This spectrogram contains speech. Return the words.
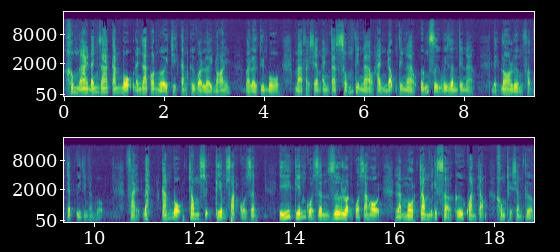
Không ai đánh giá cán bộ, đánh giá con người chỉ căn cứ vào lời nói và lời tuyên bố mà phải xem anh ta sống thế nào, hành động thế nào, ứng xử với dân thế nào để đo lường phẩm chất uy tín cán bộ. Phải đặt cán bộ trong sự kiểm soát của dân, ý kiến của dân, dư luận của xã hội là một trong những cái sở cứ quan trọng không thể xem thường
